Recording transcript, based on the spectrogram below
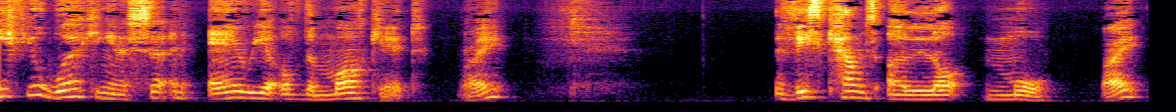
if you're working in a certain area of the market, right? This counts a lot more, right?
